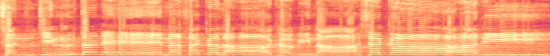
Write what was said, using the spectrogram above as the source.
సంచింతనేన సకలాఘ వినాశకారీ.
